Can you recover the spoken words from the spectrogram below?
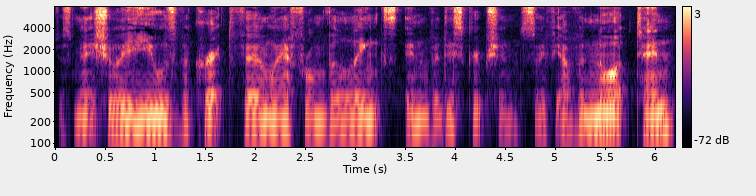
Just make sure you use the correct firmware from the links in the description. So if you have the Note 10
